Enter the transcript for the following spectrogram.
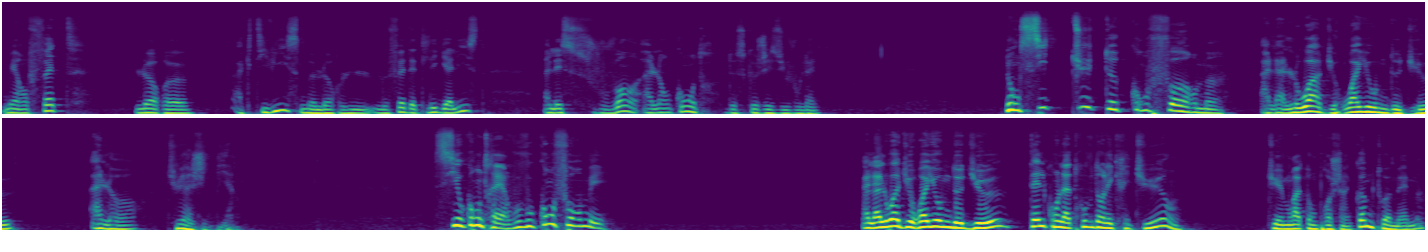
mais en fait, leur, euh, activisme, leur, le fait d'être légaliste, allait souvent à l'encontre de ce que Jésus voulait. Donc si tu te conformes à la loi du royaume de Dieu, alors tu agis bien. Si au contraire, vous vous conformez à la loi du royaume de Dieu, telle qu'on la trouve dans l'Écriture, tu aimeras ton prochain comme toi-même,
